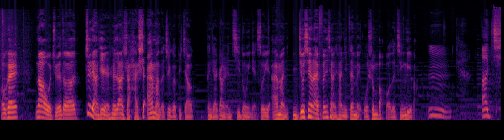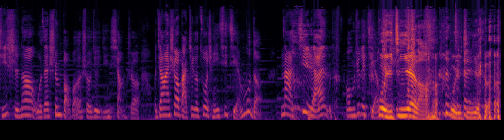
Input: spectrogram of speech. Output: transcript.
OK，那我觉得这两件人生大事还是艾玛的这个比较更加让人激动一点，所以艾玛，你你就先来分享一下你在美国生宝宝的经历吧。嗯，呃，其实呢，我在生宝宝的时候就已经想着，我将来是要把这个做成一期节目的。那既然 我们这个节目过于 敬业了，过于敬业了，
